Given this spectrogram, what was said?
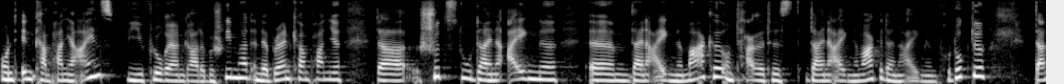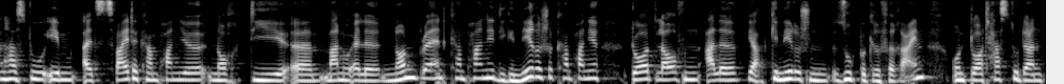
Und in Kampagne 1, wie Florian gerade beschrieben hat, in der Brand-Kampagne, da schützt du deine eigene, ähm, deine eigene Marke und targetest deine eigene Marke, deine eigenen Produkte. Dann hast du eben als zweite Kampagne noch die äh, manuelle Non-Brand-Kampagne, die generische Kampagne. Dort laufen alle ja, generischen Suchbegriffe rein und dort hast du dann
